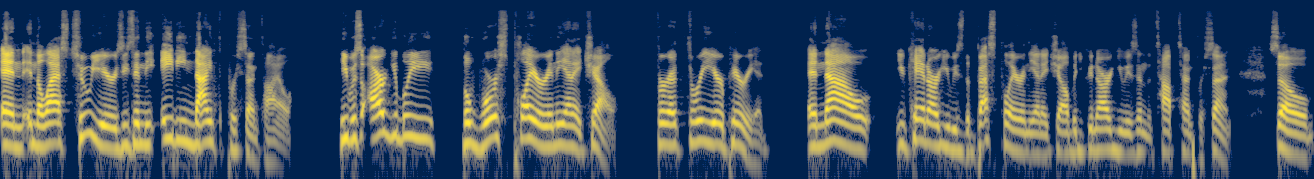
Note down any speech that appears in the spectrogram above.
And in the last two years, he's in the 89th percentile. He was arguably the worst player in the NHL for a three year period. And now you can't argue he's the best player in the NHL, but you can argue he's in the top 10%. So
